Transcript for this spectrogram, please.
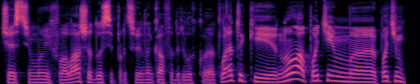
Честь йому і хвала, ще досі працює на кафедрі легкої атлетики. Ну а потім, е, потім.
